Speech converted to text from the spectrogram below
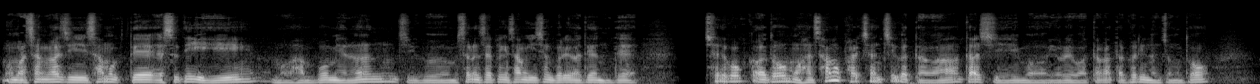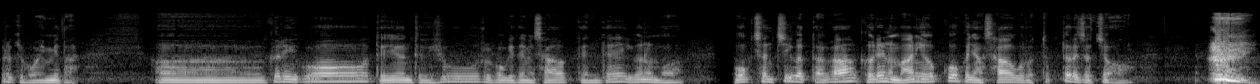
뭐 마찬가지 3억대 SD 뭐 한 보면은 지금 33평에 3억 2천 거래가 되었는데 최고가도 뭐 한 3억 8천 찍었다가 다시 뭐 요래 왔다 갔다 거리는 정도 그렇게 보입니다. 어 그리고 대연드 휴를 보게 되면 4억대인데 이거는 뭐 5억 천 찍었다가 거래는 많이 없고 그냥 4억으로 뚝 떨어졌죠.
